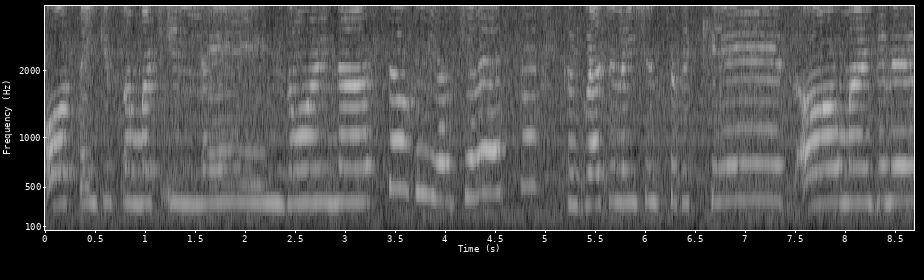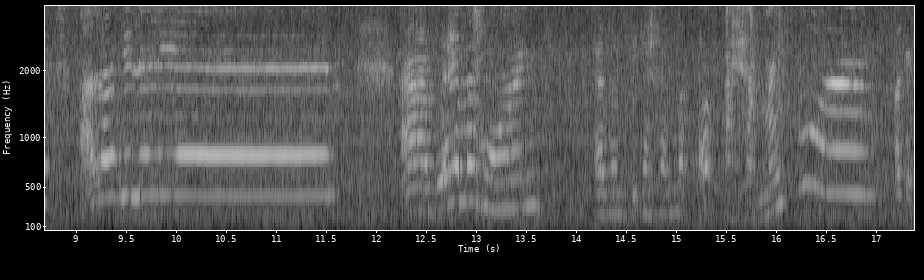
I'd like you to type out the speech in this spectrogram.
all. Thank you so much, Elaine, Lorna, Sylvia Jackson. Congratulations to the kids. Oh my goodness. I love you, Lillian. Um, do I have my horns? I don't think I have my. Oh, I have my horns. Okay.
